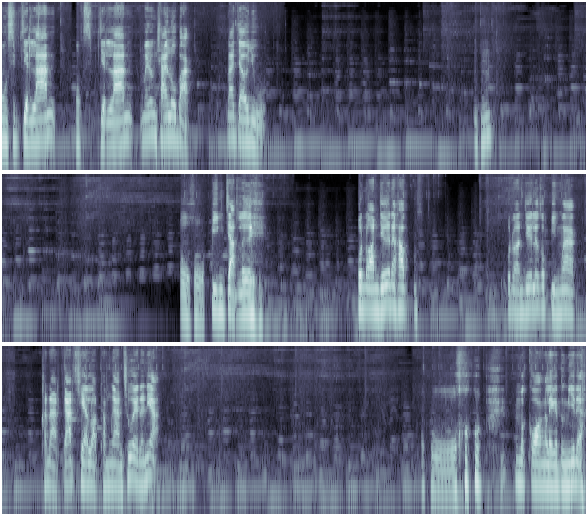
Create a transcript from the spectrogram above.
หกสิบเจ็ดล้านหกสิบเจ็ดล้าน ไม่ต้องใช้โลบัก น่าจะเอาอยู่ อือหือ โอ้โห ปิงจัดเลย คนออนเยอะนะครับ คนออนเยอะแล้วก็ปิงมาก ขนาดการ์ดแชร์ลอตทำงานช่วยนะเนี่ย โอ้โห มากองอะไรกันตรงนี้เนี่ย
